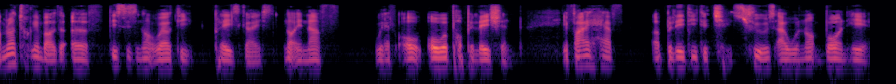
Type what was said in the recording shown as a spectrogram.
I'm not talking about the earth. This is not wealthy place, guys. Not enough. We have all, overpopulation. If I have ability to choose, I would not born here.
